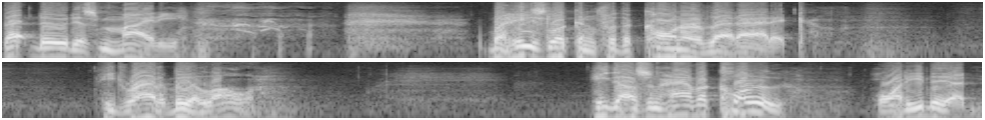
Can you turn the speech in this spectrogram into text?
That dude is mighty. but he's looking for the corner of that attic. He'd rather be alone. He doesn't have a clue what he did.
